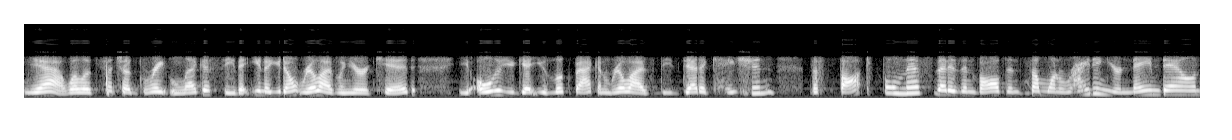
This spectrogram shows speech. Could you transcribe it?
Yeah, well, it's such a great legacy that you know you don't realize when you're a kid. The older you get, you look back and realize the dedication, the thoughtfulness that is involved in someone writing your name down,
